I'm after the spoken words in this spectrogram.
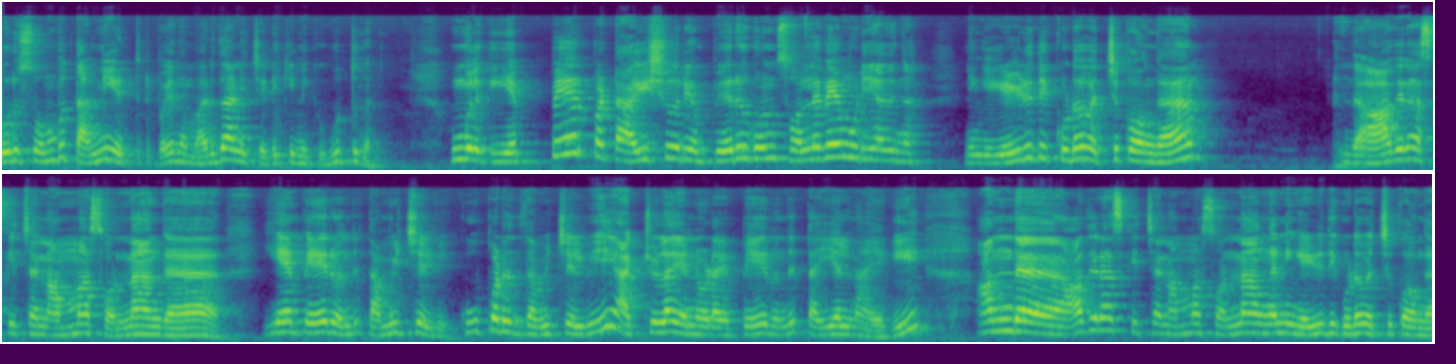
ஒரு சொம்பு தண்ணி எடுத்துகிட்டு போய் அந்த மருதாணி செடிக்கு இன்றைக்கி ஊற்றுங்க உங்களுக்கு எப்பேற்பட்ட ஐஸ்வர்யம் பெருகும்னு சொல்லவே முடியாதுங்க. நீங்கள் எழுதி கூட வச்சுக்கோங்க. இந்த ஆதிராஸ் கிச்சன் அம்மா சொன்னாங்க. என் பேர் வந்து தமிழ்ச்செல்வி. கூப்பிடுறது தமிழ்ச்செல்வி. ஆக்சுவலாக என்னோட பேர் வந்து தையல் நாயகி. அந்த ஆதிராஸ் கிச்சன் அம்மா சொன்னாங்க நீங்கள் எழுதி கூட வச்சுக்கோங்க.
